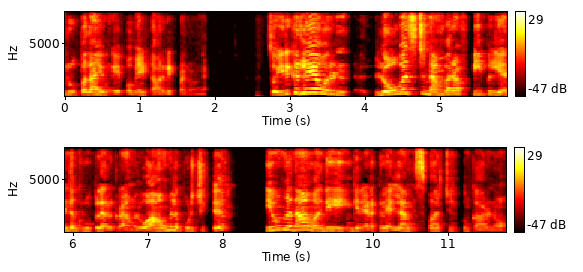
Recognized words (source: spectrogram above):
குரூப்பை தான் இவங்க எப்போவுமே டார்கெட் பண்ணுவாங்க. ஸோ இருக்கிறதுலே ஒரு லோவஸ்ட் நம்பர் ஆஃப் பீப்புள் எந்த குரூப்பில் இருக்கிறாங்களோ அவங்கள பிடிச்சிக்கிட்டு இவங்க தான் வந்து இங்கே நடக்கிற எல்லா மிஸ்ஃபார்ச்சுனுக்கும் காரணம்.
